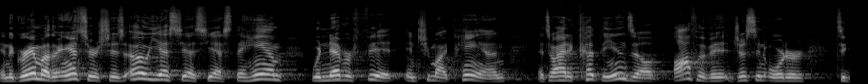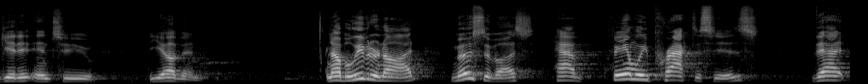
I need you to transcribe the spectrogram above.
And the grandmother answered and says, Oh, yes, yes, yes. The ham would never fit into my pan. And so I had to cut the ends of, off of it just in order to get it into the oven. Now, believe it or not, most of us have family practices that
